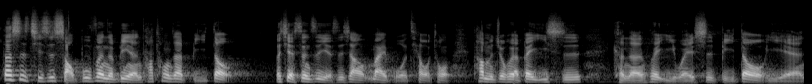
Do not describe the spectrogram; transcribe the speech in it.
但是其实少部分的病人他痛在鼻窦。而且甚至也是像脉搏跳痛，他们就会被医师可能会以为是鼻窦炎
